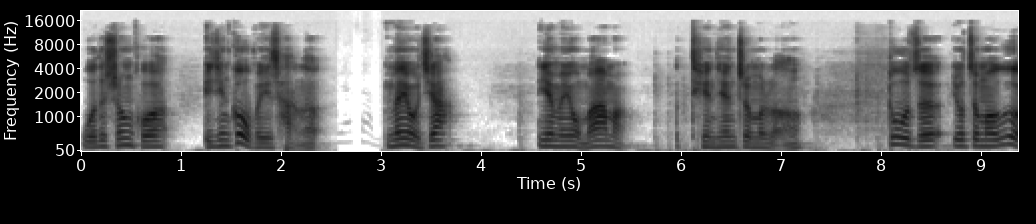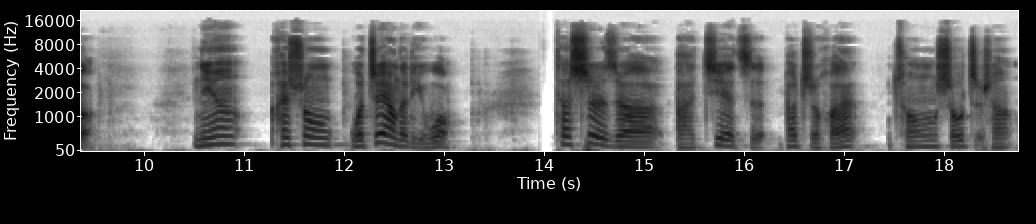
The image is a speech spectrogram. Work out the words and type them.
我的生活已经够悲惨了，没有家，也没有妈妈，天天这么冷，肚子又这么饿，您还送我这样的礼物？他试着把戒指、把指环从手指上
